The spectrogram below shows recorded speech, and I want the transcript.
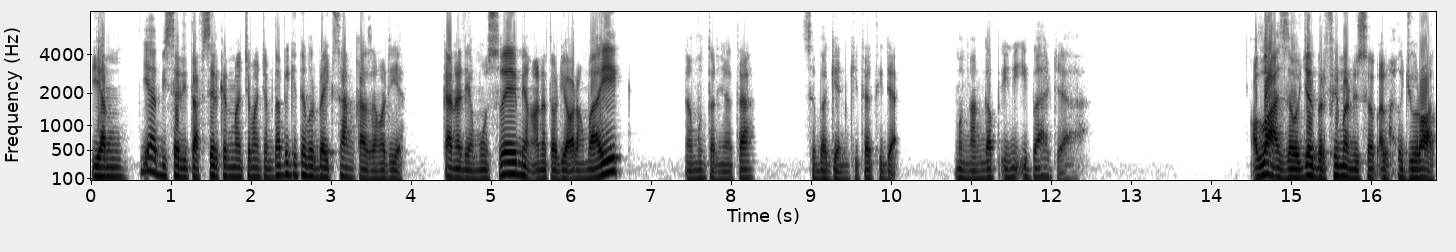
yang ya bisa ditafsirkan macam-macam tapi kita berbaik sangka sama dia karena dia muslim yang anak tahu dia orang baik namun ternyata sebagian kita tidak menganggap ini ibadah. Allah Azza wa Jal berfirman di surat Al-Hujurat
